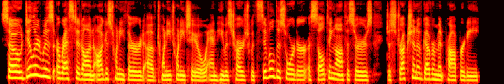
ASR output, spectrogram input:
So Dillard was arrested on August 23rd of 2022 and he was charged with civil disorder, assaulting officers, destruction of government property,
